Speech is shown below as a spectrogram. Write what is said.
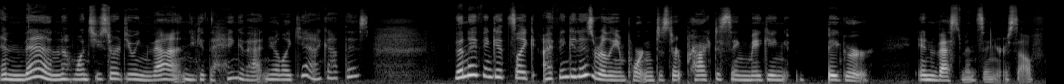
And then once you start doing that and you get the hang of that and you're like, yeah, I got this, then I think it's like, I think it is really important to start practicing making bigger investments in yourself.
